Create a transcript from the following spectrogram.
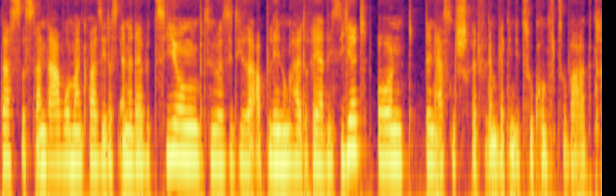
Das ist dann da, wo man quasi das Ende der Beziehung bzw. diese Ablehnung halt realisiert und den ersten Schritt für den Blick in die Zukunft zu wagt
